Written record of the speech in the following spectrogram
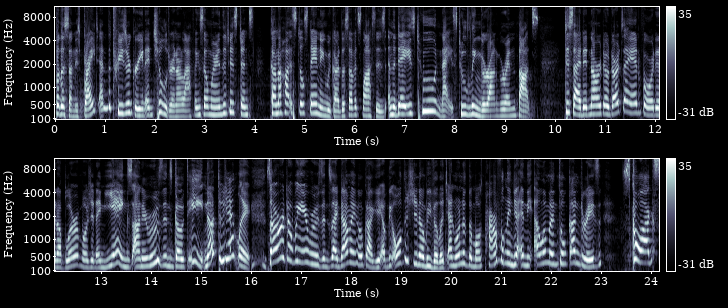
But the sun is bright, and the trees are green, and children are laughing somewhere in the distance. Konoha is still standing regardless of its losses, and the day is too nice to linger on grim thoughts. Decided, Naruto darts a hand forward in a blur of motion and yanks on Hiruzen's goatee, not too gently. Sarutobi Hiruzen, Sandaime Hokage of the oldest shinobi village and one of the most powerful ninja in the elemental countries, squawks,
